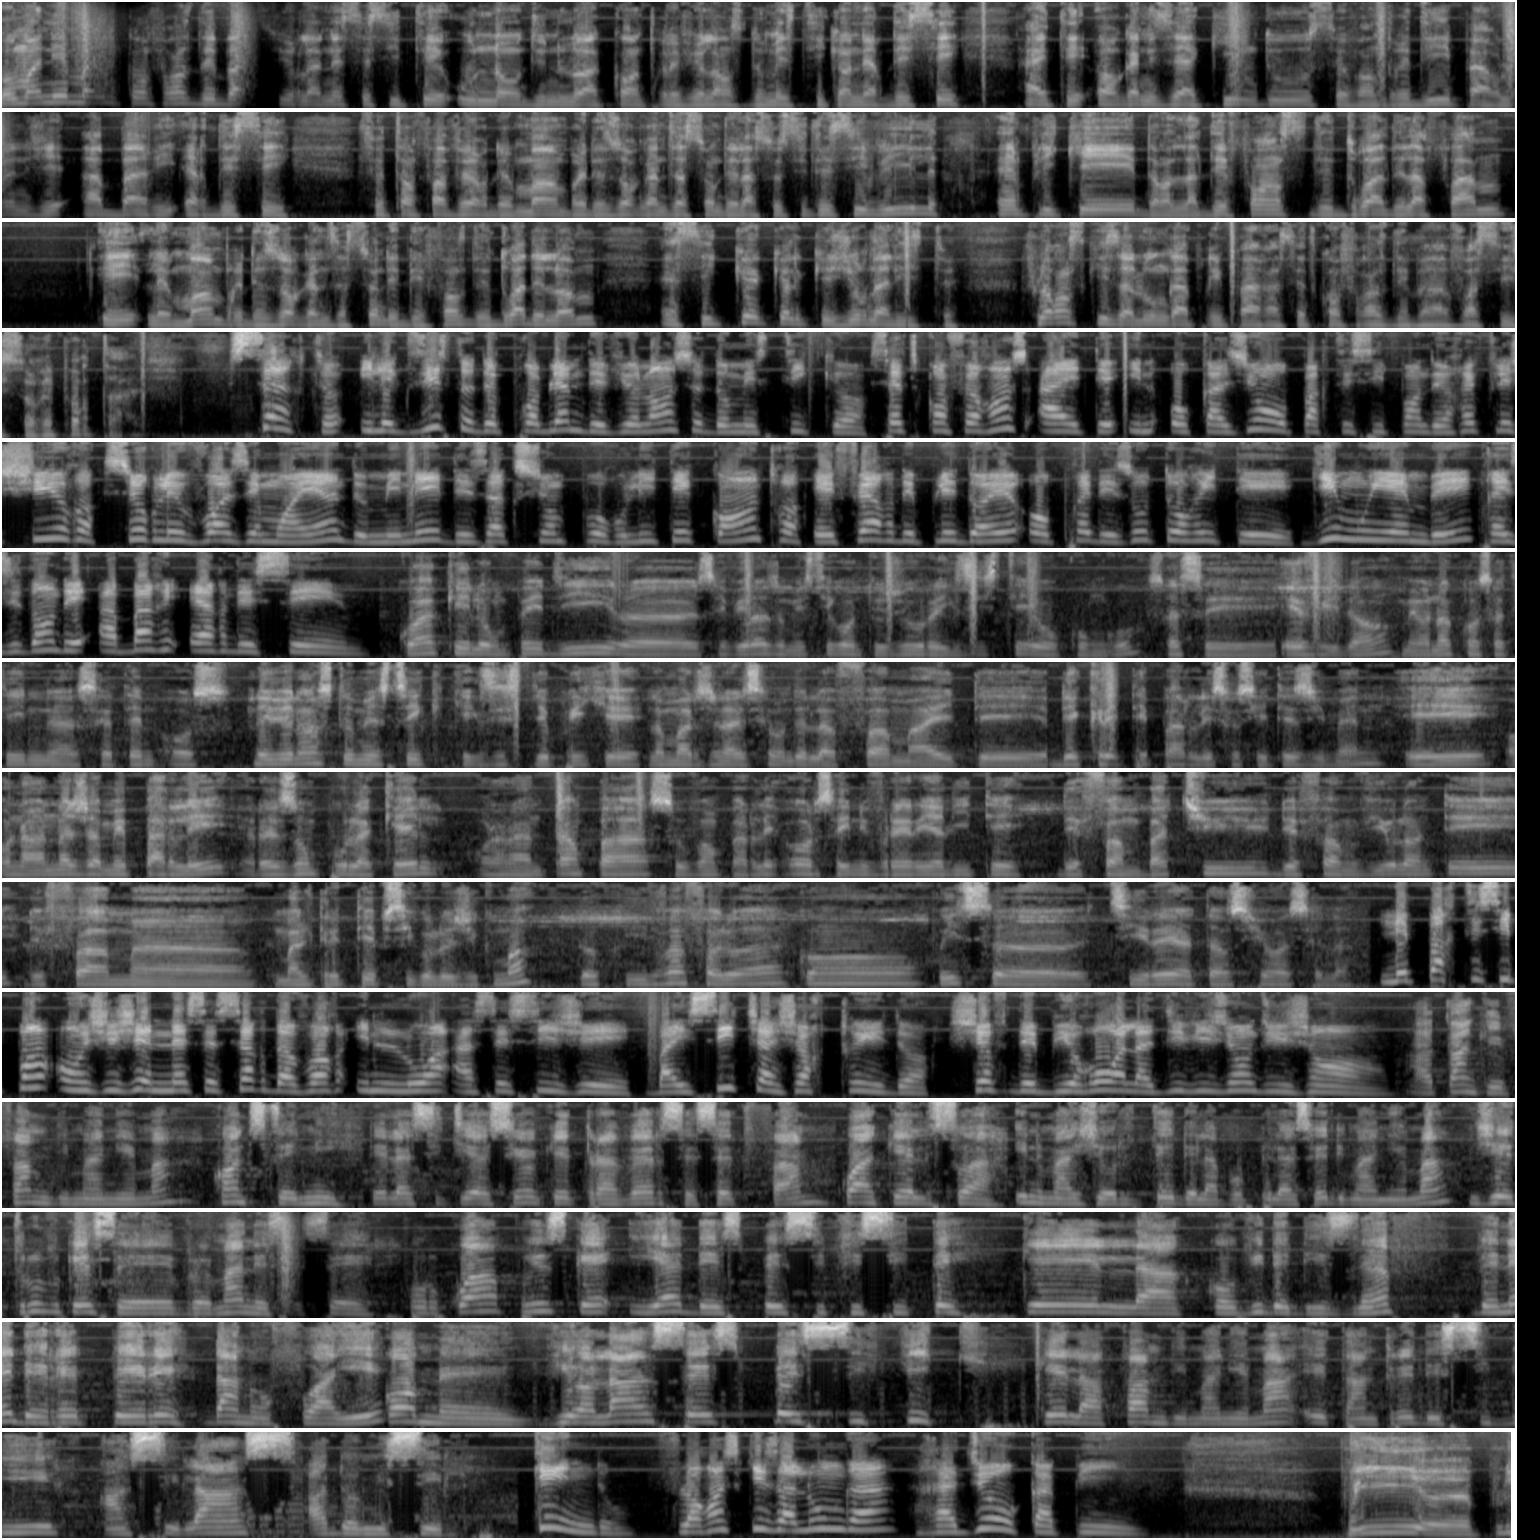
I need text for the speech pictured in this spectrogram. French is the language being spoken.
Au Maniema, une conférence débat sur la nécessité ou non d'une loi contre les violences domestiques en RDC a été organisée à Kindu ce vendredi par l'ONG Abari RDC. C'est en faveur des membres des organisations de la société civile impliquées dans la défense des droits de la femme et les membres des organisations de défense des droits de l'homme ainsi que quelques journalistes. Florence Kizalunga prépare à cette conférence débat. Voici son reportage. Certes, il existe des problèmes de violence domestique. Cette conférence a été une occasion aux participants de réfléchir sur les voies et moyens de mener des actions pour lutter contre et faire des plaidoyers auprès des autorités. Guy Mouyembe, président de Abari RDC. Quoi que l'on peut dire, euh, ces violences domestiques ont toujours existé au Congo, ça c'est évident, mais on a constaté une certaine hausse. Les violences domestiques qui existent depuis que la marginalisation de la femme a été décrétée par les sociétés humaines et on n'en a jamais parlé, raison pour laquelle on n'en entend pas souvent parler. Or, c'est une vraie réalité. Des femmes battues, des femmes violentées, des femmes euh, maltraitées psychologiquement. Donc, il va falloir qu'on puisse euh, tirer attention à cela. Les participants ont jugé nécessaire d'avoir une loi à ce sujet. Baïsitia Gertrude, chef de bureau à la division du genre. En tant que femme du Maniema, compte tenu de la situation que traverse cette femme, quoi qu'elle soit une majorité de la population du Maniema, je trouve que c'est vraiment nécessaire. Pourquoi? Puisqu'il y a des spécificités que la COVID-19 venait de repérer dans nos foyers comme violence spécifique que la femme du Maniema est en train de subir en silence à domicile. Kindu, Florence Kizalunga, Radio Okapi. Puis, euh, plus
